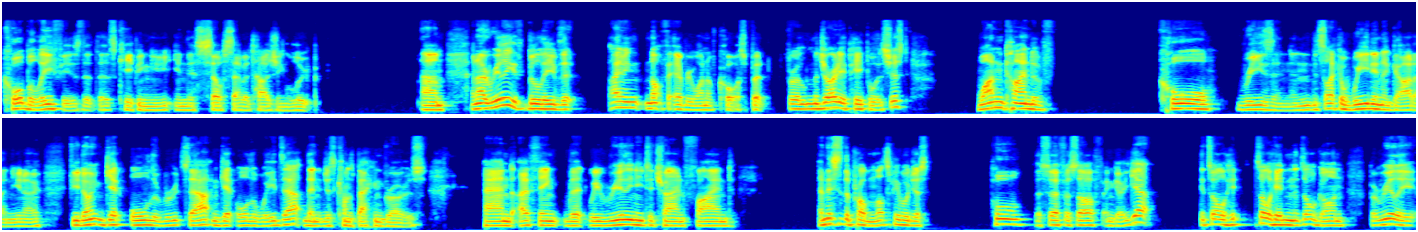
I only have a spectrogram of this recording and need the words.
core belief is that that's keeping you in this self sabotaging loop. Um, and I really believe that, I mean, not for everyone, of course, but for a majority of people, it's just one kind of core reason. And it's like a weed in a garden, you know, if you don't get all the roots out and get all the weeds out, then it just comes back and grows. And I think that we really need to try and find, and this is the problem. Lots of people just pull the surface off and go, yeah, it's all it's all hidden, it's all gone. But really,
